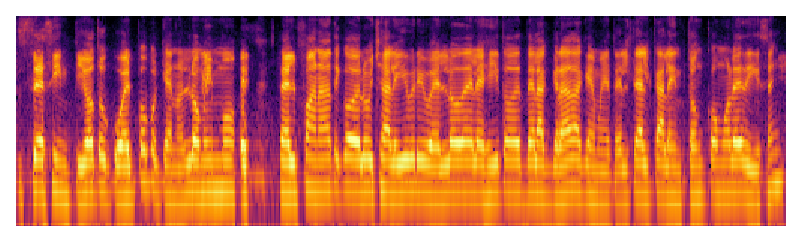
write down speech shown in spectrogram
se sintió tu cuerpo, porque no es lo mismo ser fanático de lucha libre y verlo de lejito desde las gradas que meterte al calentón, como le dicen.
